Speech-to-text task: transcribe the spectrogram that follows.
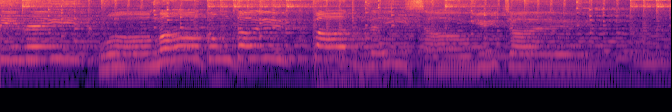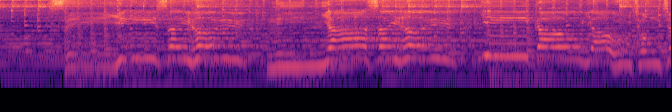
是你和我共对，不理愁与醉。时已逝去，年也逝去，依旧又重聚。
